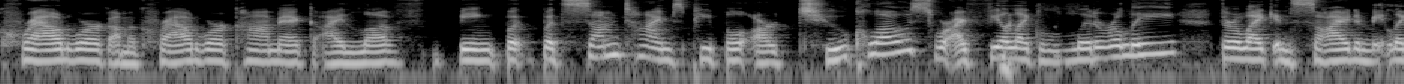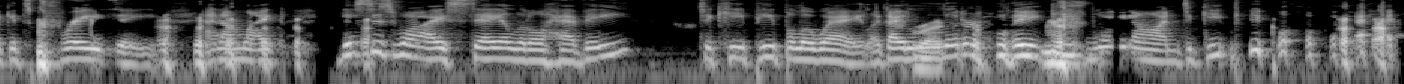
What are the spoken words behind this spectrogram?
crowd work. I'm a crowd work comic. I love being but but sometimes people are too close where I feel like literally they're like inside of me like it's crazy. and I'm like this is why I stay a little heavy to keep people away. Like I Right. literally keep weight on to keep people away.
